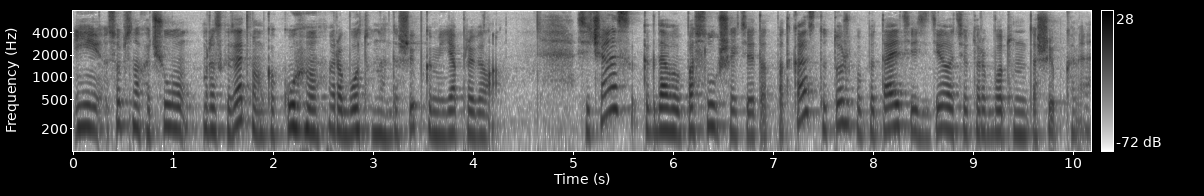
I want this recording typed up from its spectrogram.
И, собственно, хочу рассказать вам, какую работу над ошибками я провела. Сейчас, когда вы послушаете этот подкаст, то тоже попытайтесь сделать эту работу над ошибками.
